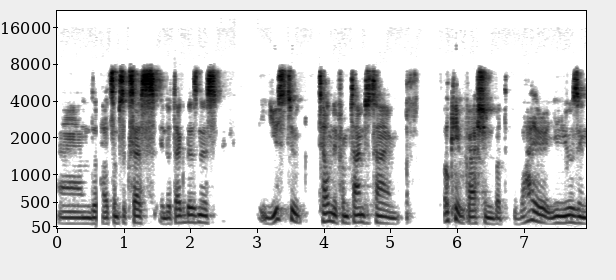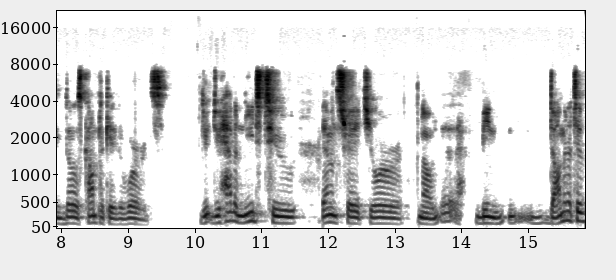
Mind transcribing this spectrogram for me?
and had some success in the tech business used to tell me from time to time, okay, question, but why are you using those complicated words? Do, do you have a need to demonstrate your you know uh, being dominative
